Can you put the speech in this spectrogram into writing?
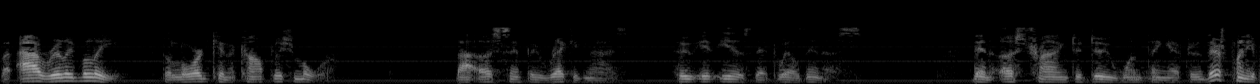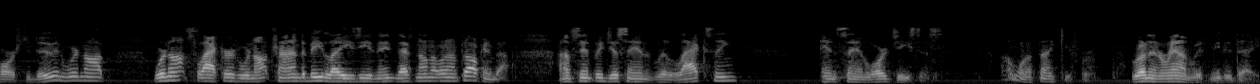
But I really believe the Lord can accomplish more by us simply recognize who it is that dwells in us than us trying to do one thing after another. There's plenty for us to do, and we're not we're not slackers. We're not trying to be lazy. And that's not what I'm talking about. I'm simply just saying relaxing and saying, Lord Jesus, I want to thank you for running around with me today.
